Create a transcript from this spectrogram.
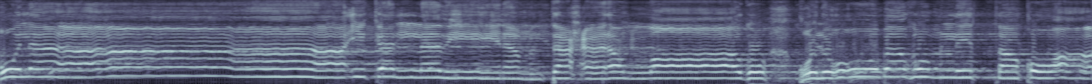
أولئك الذين امتحن الله قلوبهم للتقوى.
